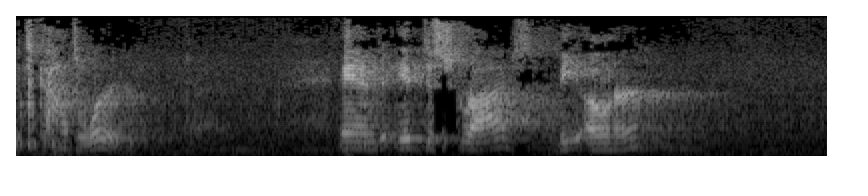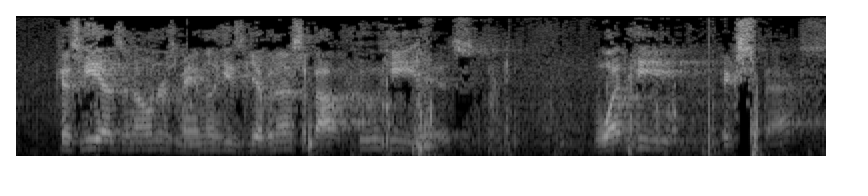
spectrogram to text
It's God's Word. And it describes the owner, because he has an owner's manual he's given us about who he is, what he expects,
